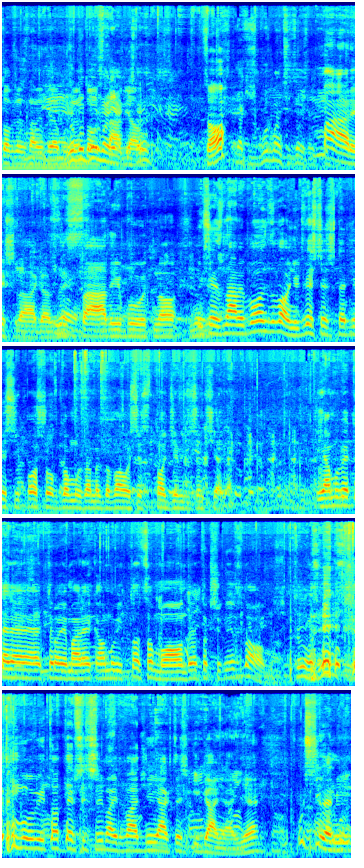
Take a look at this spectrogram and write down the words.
dobrze znamy, bo ja mu No no dostawiał. jakiś, Co? Jakiś burman czy coś? Marek Szlaga z Sady But, no. I się znamy, bo on dzwonił. 240 poszło, w domu zameldowało się 197. Ja mówię, te troje Mareka, on mówi, to co mądre, to krzykuje z domu. mówi, to ty przytrzymaj dwa dni, jak chcesz i ganiaj, nie? Puściłem i,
